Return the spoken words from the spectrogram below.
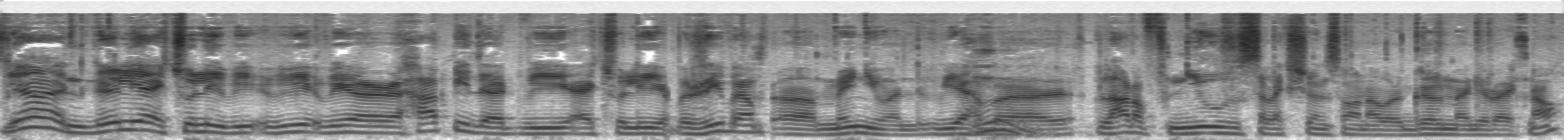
Yeah, and Griglia actually, we, we, we are happy that we actually revamped our menu and we have a lot of new selections on our grill menu right now.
